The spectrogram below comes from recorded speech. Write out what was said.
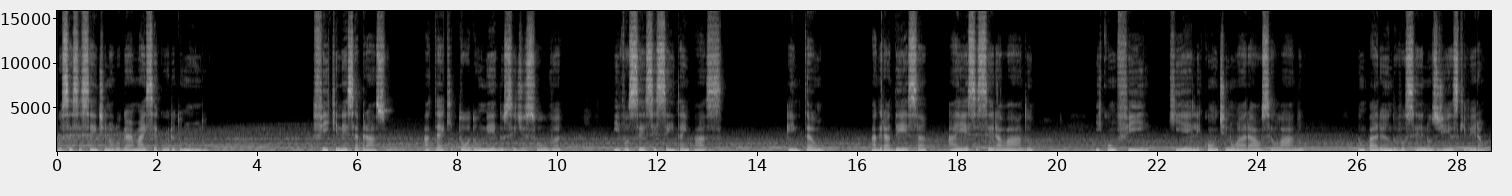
você se sente no lugar mais seguro do mundo. Fique nesse abraço até que todo o medo se dissolva e você se sinta em paz. Então, agradeça a esse ser alado e confie que ele continuará ao seu lado, amparando você nos dias que virão.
